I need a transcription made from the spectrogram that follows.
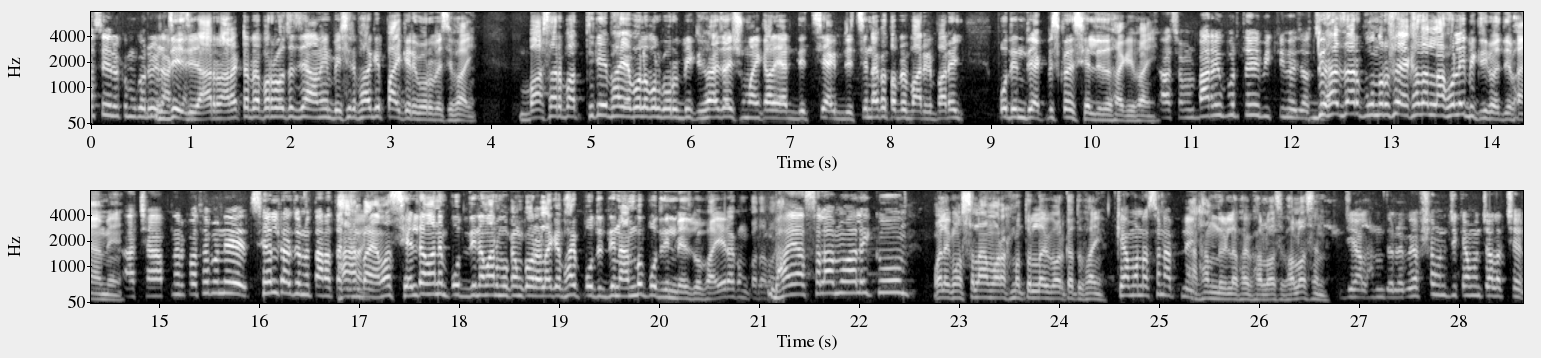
আছে এরকম গরু জি জি আর আরেকটা ব্যাপার হচ্ছে যে আমি বেশিরভাগই পাইকারি গরু বেশি ভাই। বাসার পার থেকেই ভাই অ্যাভেলেবল গরু বিক্রি হয়ে যায় সময়কাল এক দিচ্ছি এক দিচ্ছি না তবে বাড়ির পারেই প্রতিদিন দু এক পিস করে সেল দিতে থাকি ভাই। আচ্ছা আমার বাড়ির উপর থেকে বিক্রি হয়ে যাচ্ছে। দুই হাজার পনেরোশো এক হাজার লাভ হলেই বিক্রি করে দিই ভাই আমি। আচ্ছা আপনার কথা মানে সেলটা যেন তাড়াতাড়ি হ্যাঁ ভাই আমার সেলটা মানে প্রতিদিন আমার মোকাম করা লাগে ভাই প্রতিদিন আনব প্রতিদিন বেচবো ভাই এরকম কথা। ভাই আসসালামু আলাইকুম। ওয়ালাইকুম আসসালাম রহমতুল্লাহ বরকাত ভাই। কেমন আছেন আপনি? আলহামদুলিল্লাহ ভাই ভালো আছে। ভালো আছেন? জি আলহামদুলিল্লাহ। ব্যবসা বাণিজ্য কেমন চালাচ্ছেন?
